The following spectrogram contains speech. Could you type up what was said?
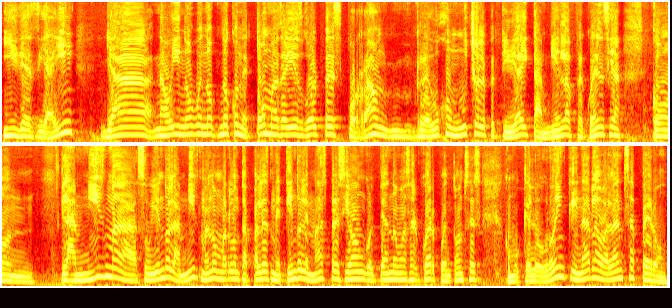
y desde ahí ya Naoya Inoue no, no conectó más de 10 golpes por round, redujo mucho la efectividad y también la frecuencia con la misma, subiendo la misma, ¿no? Marlon Tapales metiéndole más presión, golpeando más al cuerpo, entonces como que logró inclinar la balanza, pero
